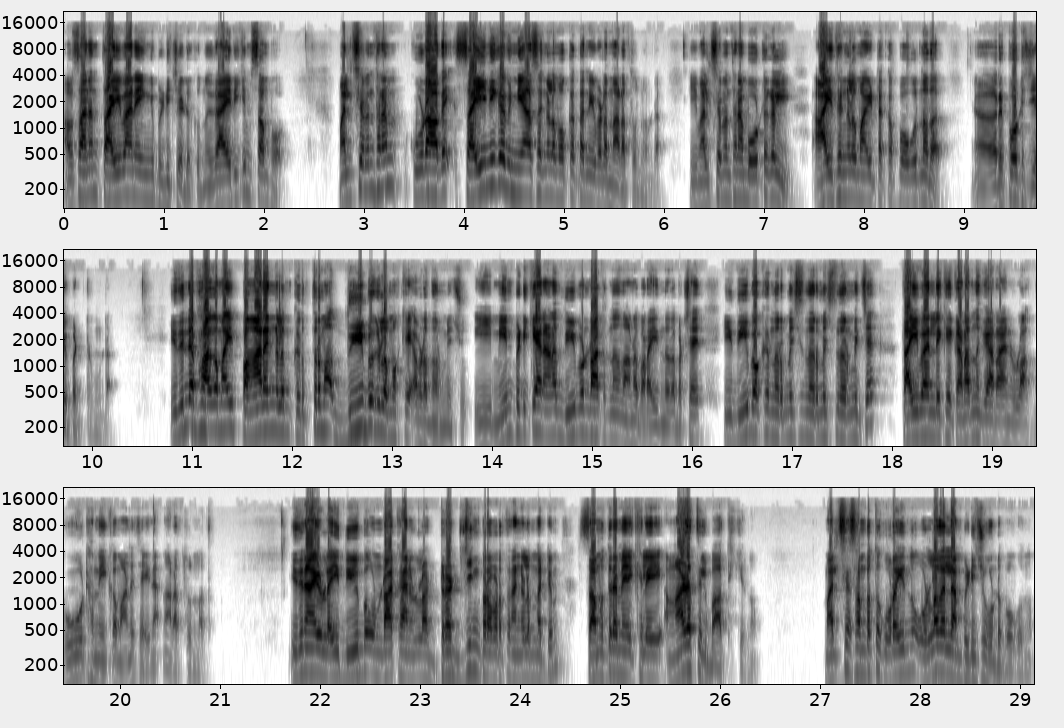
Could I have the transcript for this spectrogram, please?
അവസാനം തൈവാനെ ഇങ്ങ് പിടിച്ചെടുക്കുന്നു. ഇതായിരിക്കും സംഭവം. മത്സ്യബന്ധനം കൂടാതെ സൈനിക വിന്യാസങ്ങളും ഒക്കെ തന്നെ ഇവിടെ നടത്തുന്നുണ്ട്. ഈ മത്സ്യബന്ധന ബോട്ടുകളിൽ ആയുധങ്ങളുമായിട്ടൊക്കെ പോകുന്നത് റിപ്പോർട്ട് ചെയ്യപ്പെട്ടിട്ടുണ്ട്. ഇതിന്റെ ഭാഗമായി പാലങ്ങളും കൃത്രിമ ദ്വീപുകളുമൊക്കെ അവിടെ നിർമ്മിച്ചു. ഈ മീൻ പിടിക്കാനാണ് ദ്വീപ് ഉണ്ടാക്കുന്നതെന്നാണ് പറയുന്നത്. പക്ഷേ ഈ ദ്വീപൊക്കെ നിർമ്മിച്ച് നിർമ്മിച്ച് നിർമ്മിച്ച് തൈവാനിലേക്ക് കടന്നു കയറാനുള്ള ഗൂഢനീക്കമാണ് ചൈന നടത്തുന്നത്. ഇതിനായുള്ള ഈ ദ്വീപ് ഉണ്ടാക്കാനുള്ള ഡ്രഡ്ജിംഗ് പ്രവർത്തനങ്ങളും മറ്റും സമുദ്രമേഖലയെ ആഴത്തിൽ ബാധിക്കുന്നു. മത്സ്യസമ്പത്ത് കുറയുന്നു ഉള്ളതെല്ലാം പിടിച്ചുകൊണ്ടു പോകുന്നു.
